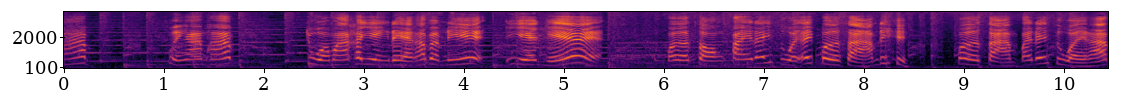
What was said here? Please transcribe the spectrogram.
ครับ สวยงามครับ จั่วมาขยงแดกครับแบบนี้ไอเอเคเปิดสองไปได้สวยเอ้เปิดสามดิ เปิดสามไปได้สวยครับ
